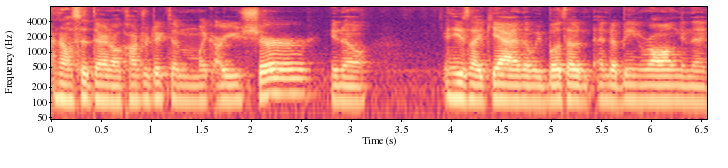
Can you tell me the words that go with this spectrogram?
And I'll sit there and I'll contradict him. I'm like, "Are you sure?" You know. And he's like, yeah, and then we both end up being wrong, and then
